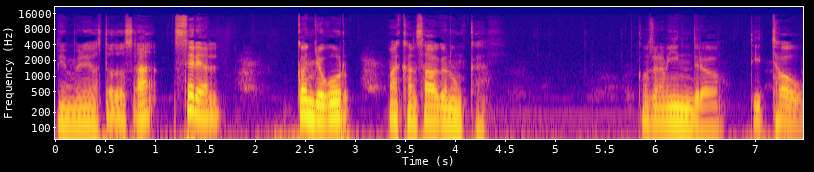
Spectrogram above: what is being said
Bienvenidos todos a Cereal con yogur más cansado que nunca. ¿Cómo suena mi indro? Tito.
